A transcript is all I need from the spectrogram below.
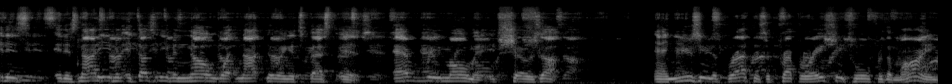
it is it is not even it doesn't even know what not doing its best is. Every moment it shows up. And using the breath as a preparation tool for the mind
